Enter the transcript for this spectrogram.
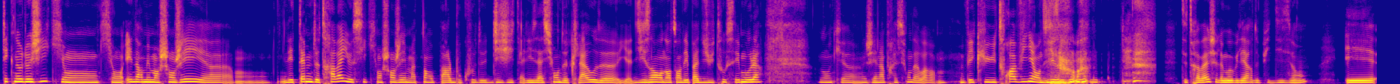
technologies qui ont, qui ont énormément changé, euh, les thèmes de travail aussi qui ont changé. Maintenant, on parle beaucoup de digitalisation, de cloud. Il y a dix ans, on n'entendait pas du tout ces mots-là. Donc, j'ai l'impression d'avoir vécu trois vies en dix ans. tu travailles chez la mobilière depuis dix ans. Et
